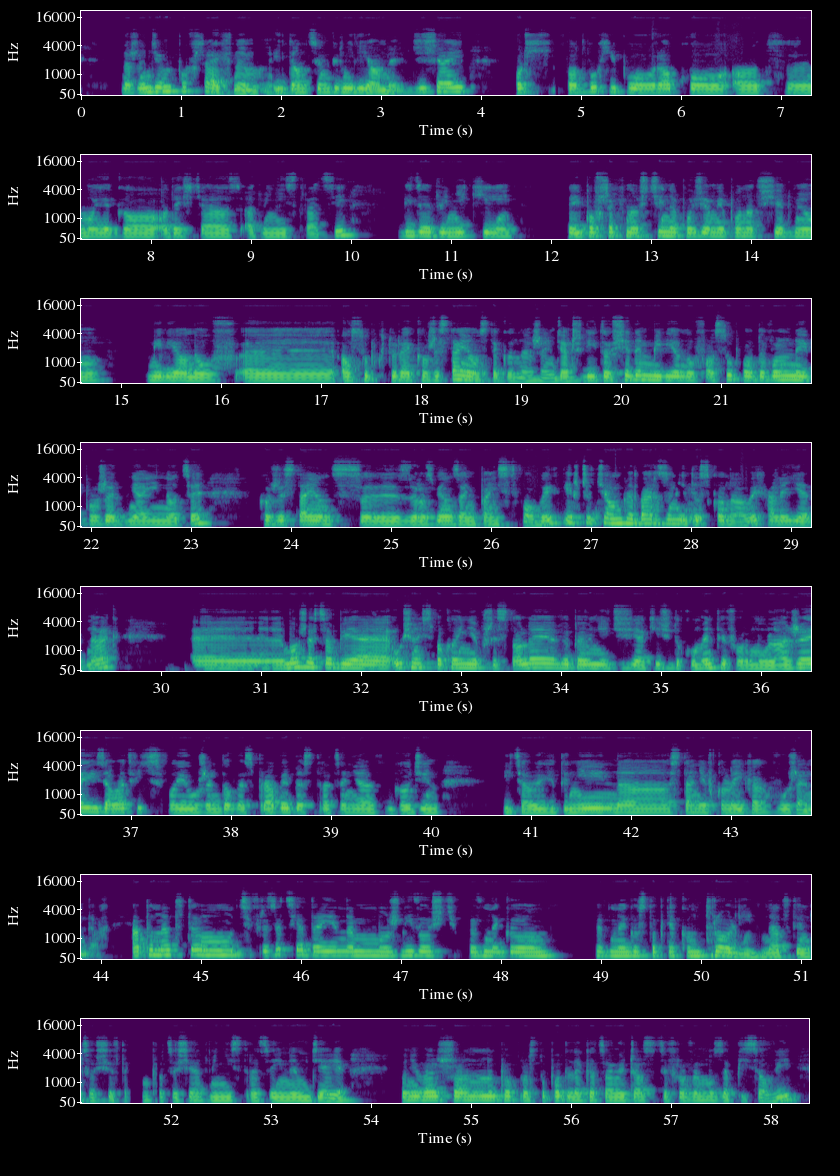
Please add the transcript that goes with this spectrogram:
narzędziem powszechnym, idącym w miliony. Dzisiaj, po, po dwóch i pół roku od mojego odejścia z administracji, widzę wyniki tej powszechności na poziomie ponad 7 milionów osób, które korzystają z tego narzędzia, czyli to 7 milionów osób o dowolnej porze dnia i nocy, korzystając z, rozwiązań państwowych, jeszcze ciągle bardzo niedoskonałych, ale jednak e, może sobie usiąść spokojnie przy stole, wypełnić jakieś dokumenty, formularze i załatwić swoje urzędowe sprawy bez tracenia godzin i całych dni na stanie w kolejkach w urzędach. A ponadto cyfryzacja daje nam możliwość pewnego, pewnego stopnia kontroli nad tym, co się w takim procesie administracyjnym dzieje, ponieważ on po prostu podlega cały czas cyfrowemu zapisowi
